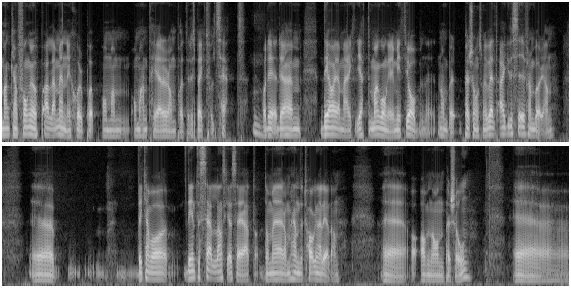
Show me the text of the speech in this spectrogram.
man kan fånga upp alla människor på, om, man, om man hanterar dem på ett respektfullt sätt. Och det, det, har, det har jag märkt jättemånga gånger i mitt jobb. Någon per- person som är väldigt aggressiv från början. Eh, det kan vara, det är inte sällan ska jag säga att de är omhändertagna redan eh, av någon person. Eh,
